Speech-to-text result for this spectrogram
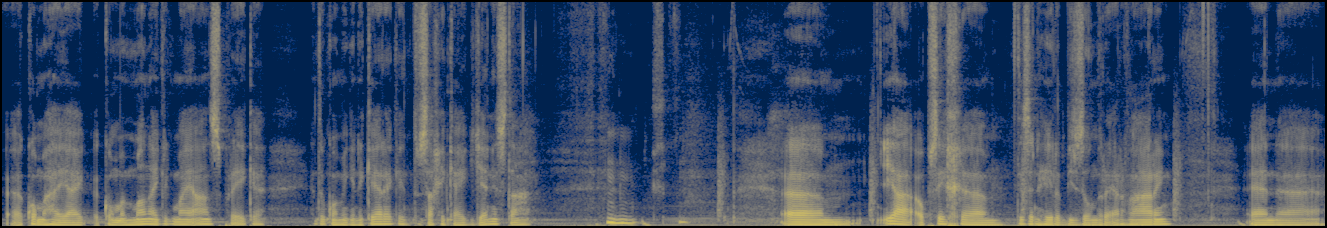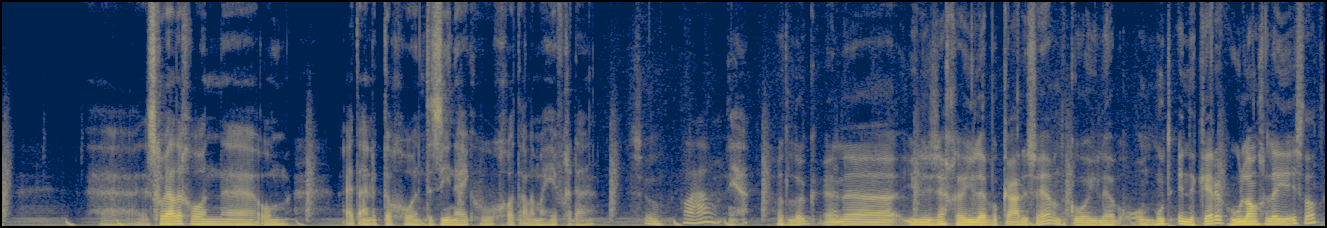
eh, eh, kwam, hij, eigenlijk- kwam een man eigenlijk mij aanspreken. En toen kwam ik in de kerk en toen zag ik eigenlijk Janice staan. Ehm, ja, op zich, ehm, het is een hele bijzondere ervaring. En eh, eh, het is geweldig gewoon eh, om uiteindelijk toch gewoon te zien eigenlijk hoe God allemaal heeft gedaan. Zo, Wauw. Ja. wat leuk. En eh, jullie zeggen, jullie hebben elkaar dus, hè, want ik hoor, jullie hebben ontmoet in de kerk. Hoe lang geleden is dat?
